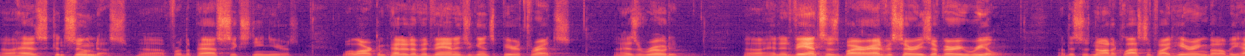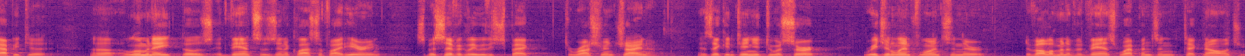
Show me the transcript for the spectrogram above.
has consumed us for the past 16 years while our competitive advantage against peer threats has eroded. Uh, and advances by our adversaries are very real. Uh, this is not a classified hearing, but I'll be happy to uh, illuminate those advances in a classified hearing, specifically with respect to Russia and China, as they continue to assert regional influence in their development of advanced weapons and technology.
